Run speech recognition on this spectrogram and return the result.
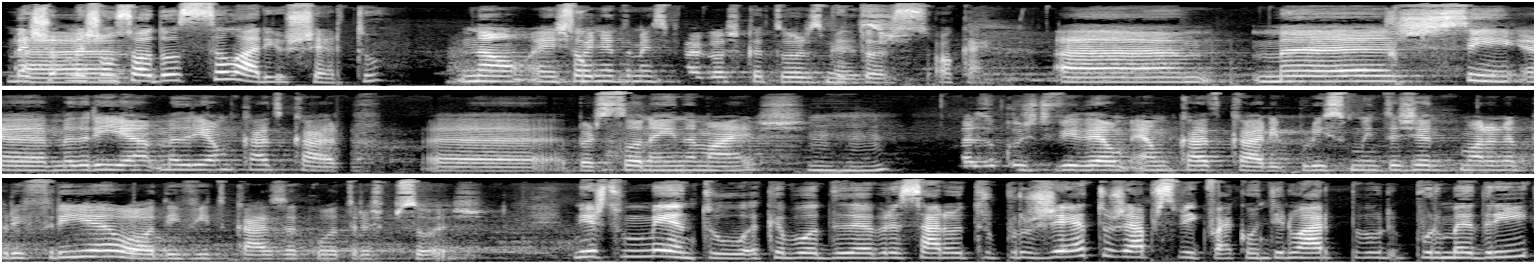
Mas, uh, mas são só 12 salários, certo? Não, em Espanha São... também se paga aos 14 meses. 14, ok. Uh, mas sim, uh, Madrid, é, Madrid é um bocado caro. Uh, Barcelona ainda mais. Uhum. Mas o custo de vida é um, é um bocado caro e por isso muita gente mora na periferia ou divide casa com outras pessoas. Neste momento acabou de abraçar outro projeto, já percebi que vai continuar por, por, Madrid,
